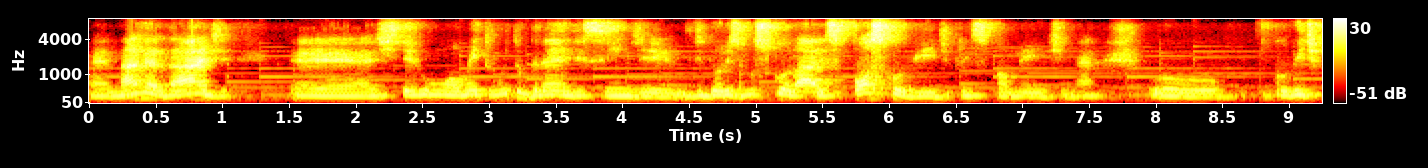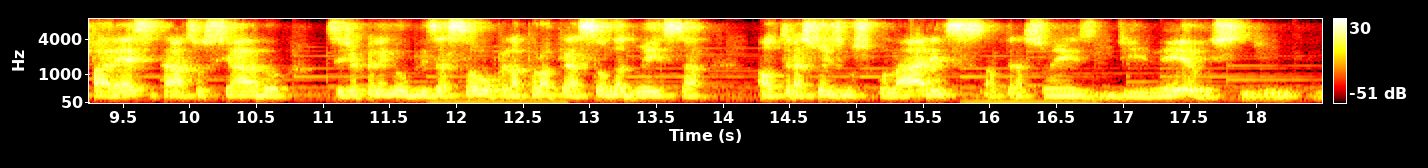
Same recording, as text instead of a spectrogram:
é, na verdade é, a gente teve um aumento muito grande assim, de, de dores musculares, pós-Covid principalmente. Né? O, Covid parece estar associado, seja pela imobilização ou pela própria ação da doença, alterações musculares, alterações de nervos, de,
